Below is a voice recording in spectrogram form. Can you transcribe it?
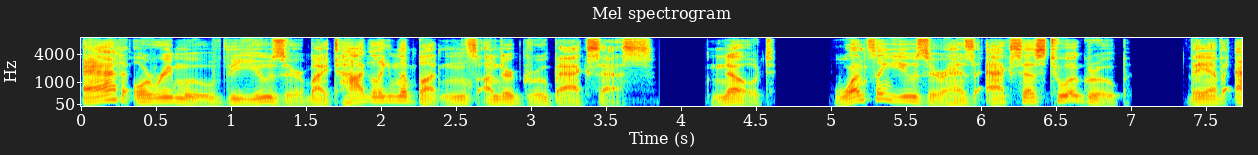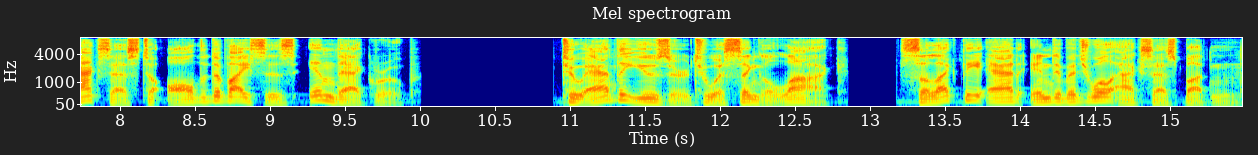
Add or remove the user by toggling the buttons under Group Access. Note, once a user has access to a group, they have access to all the devices in that group. To add the user to a single lock, select the Add Individual Access button.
